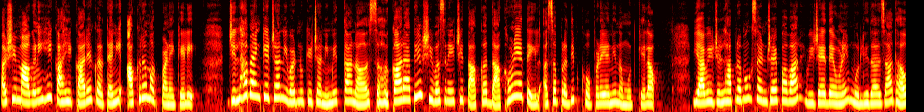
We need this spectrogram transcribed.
अशी मागणीही काही कार्यकर्त्यांनी आक्रमकपणे केली. जिल्हा बँकेच्या निवडणुकीच्या निमित्तानं सहकारातील शिवसेनेची ताकद दाखवण्यात येईल असं प्रदीप खोपडे यांनी नमूद केलं. यावेळी जिल्हाप्रमुख संजय पवार विजय देवणे मुरलीधर जाधव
